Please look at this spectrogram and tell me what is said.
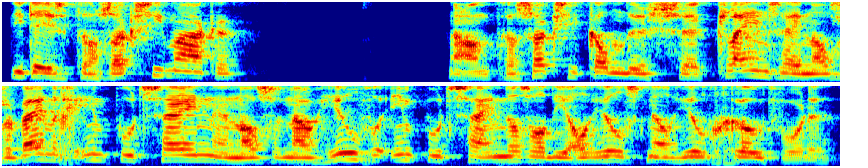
die deze transactie maken. Nou, een transactie kan dus uh, klein zijn als er weinig inputs zijn. En als er nou heel veel inputs zijn, dan zal die al heel snel heel groot worden.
